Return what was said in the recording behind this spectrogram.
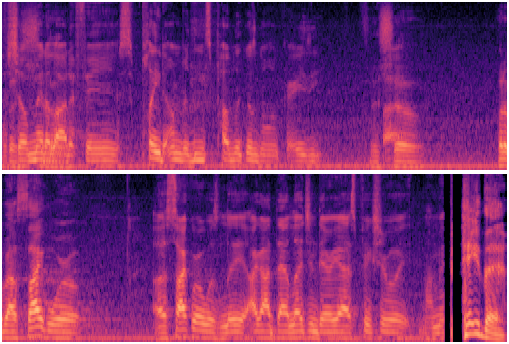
The For show met a lot of fans. Played unreleased. Public was going crazy. For Wow. sure. What about Psych World? Uh, World was lit. I got that legendary ass picture with my man. Hey there,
